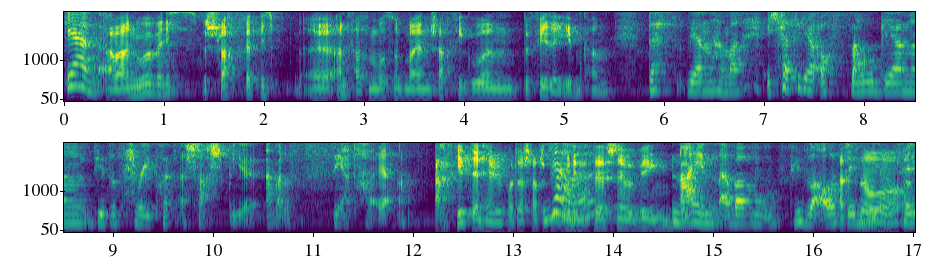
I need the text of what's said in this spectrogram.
gerne. Aber nur, wenn ich das Schachbrett nicht äh, anfassen muss und meinen Schachfiguren Befehle geben kann. Das wäre ein Hammer. Ich hätte ja auch sau gerne dieses Harry Potter Schachspiel, aber das ist sehr teuer. Ach, es gibt ein Harry Potter Schachspiel, Ja. wo die sich sehr schnell bewegen. Nein, aber wo die so Ach aussehen so, wie im ach Film.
